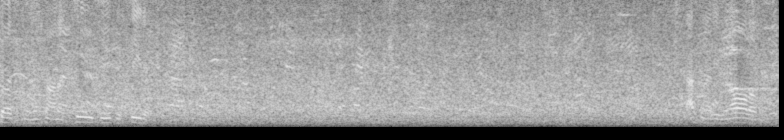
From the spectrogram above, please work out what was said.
Trust me, I'm trying to zoom so you can see this. That's not even all of them.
